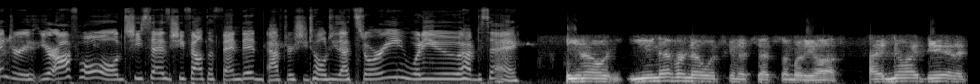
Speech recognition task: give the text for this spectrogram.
Andrew, you're off hold. She says she felt offended after she told you that story. What do you have to say? You know, you never know what's going to set somebody off. I had no idea that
